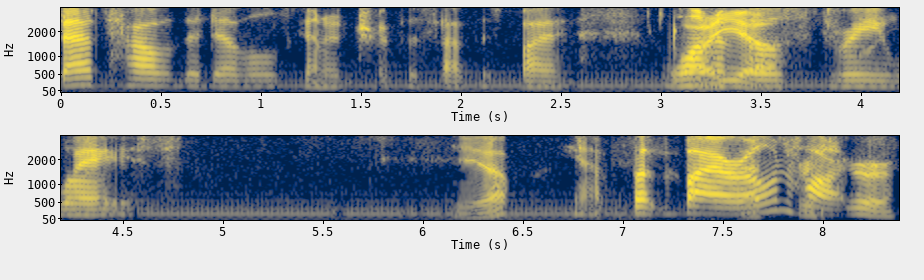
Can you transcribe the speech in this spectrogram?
that's how the devil's going to trip us up is by oh, one Oh, of those three ways. Yep. Yeah, but by our That's own hearts, sure.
